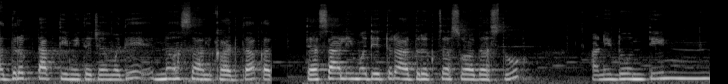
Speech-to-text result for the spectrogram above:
अद्रक टाकते मी त्याच्यामध्ये न साल काढता. का त्या सालीमध्ये तर अद्रकचा स्वाद असतो आणि दोन तीन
